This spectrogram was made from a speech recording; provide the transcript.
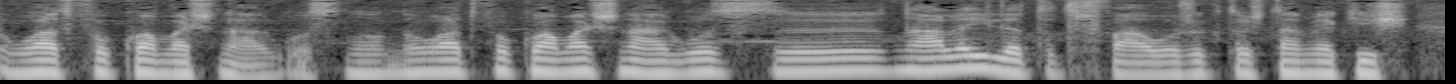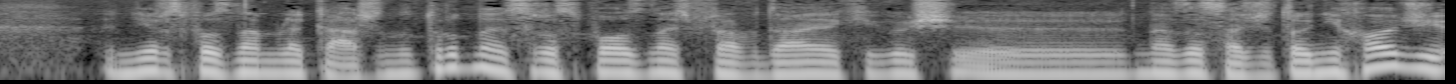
Łatwo kłamać na głos. No, no łatwo kłamać na głos, y, no ale ile to trwało, że ktoś tam jakiś nie rozpoznam lekarzy. No trudno jest rozpoznać, prawda, jakiegoś yy, na zasadzie. To nie chodzi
